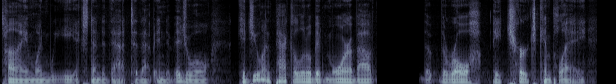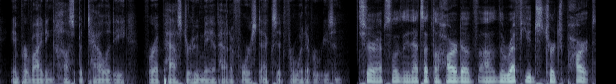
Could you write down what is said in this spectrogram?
time when we extended that to that individual. Could you unpack a little bit more about the, the role a church can play in providing hospitality for a pastor who may have had a forced exit for whatever reason. Sure, absolutely. That's at the heart of uh, the Refuge Church part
